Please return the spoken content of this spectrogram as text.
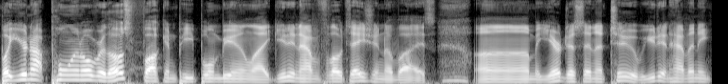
But you're not pulling over those fucking people and being like, you didn't have a flotation device. Um, you're just in a tube. You didn't have any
